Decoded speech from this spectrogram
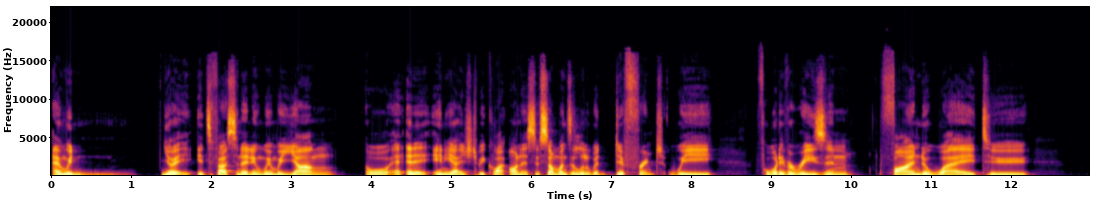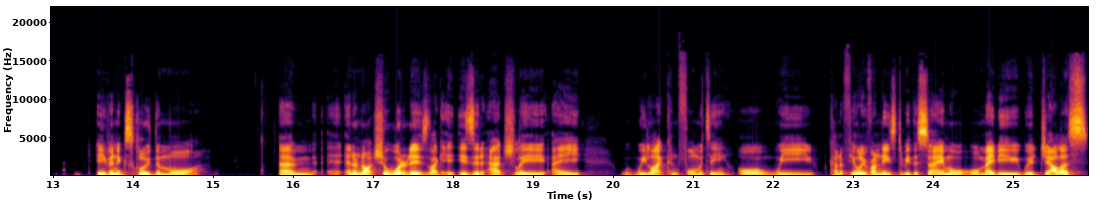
And we, you know, it's fascinating when we're young or at, at any age, to be quite honest, if someone's a little bit different, we, for whatever reason, find a way to even exclude them more. Um, and I'm not sure what it is. Like, is it actually a we like conformity, or we kind of feel everyone needs to be the same, or, or maybe we're jealous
